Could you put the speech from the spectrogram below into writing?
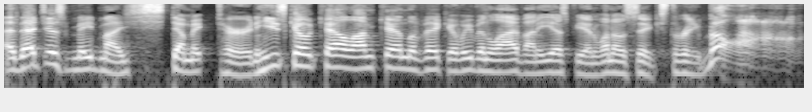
Uh, that just made my stomach turn. He's Kokell. I'm Ken LaVicka. We've been live on ESPN 1063. Blah!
